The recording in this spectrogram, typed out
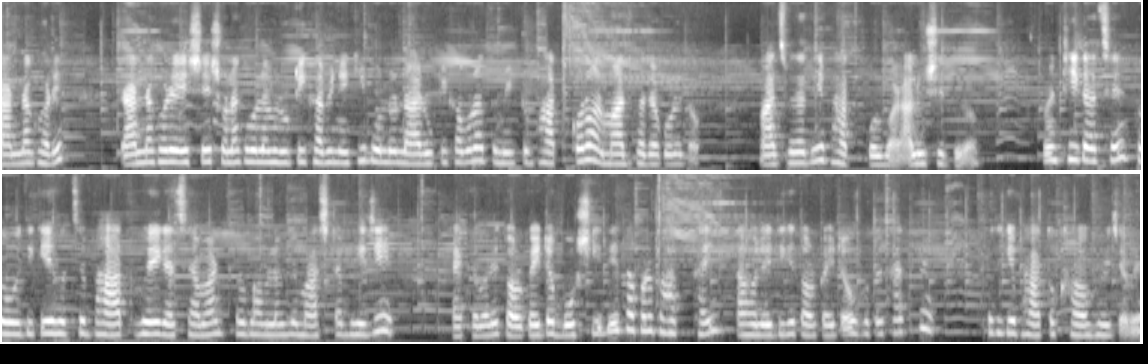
রান্নাঘরে। রান্নাঘরে এসে সোনাকে বললাম, রুটি খাবি নাকি? বলল, না, রুটি খাব না, তুমি একটু ভাত করো আর মাছ ভাজা করে দাও। মাছ ভাজা দিয়ে ভাত করব আর আলু সেদ্ধ দাও। ঠিক আছে। তো ওইদিকে হচ্ছে ভাত হয়ে গেছে আমার। তো ভাবলাম যে মাছটা ভেজে একেবারে তরকারিটা বসিয়ে দিয়ে তারপরে ভাত খাই। তাহলে এদিকে তরকারিটাও হতে থাকবে, ওদিকে ভাতও খাওয়া হয়ে যাবে।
